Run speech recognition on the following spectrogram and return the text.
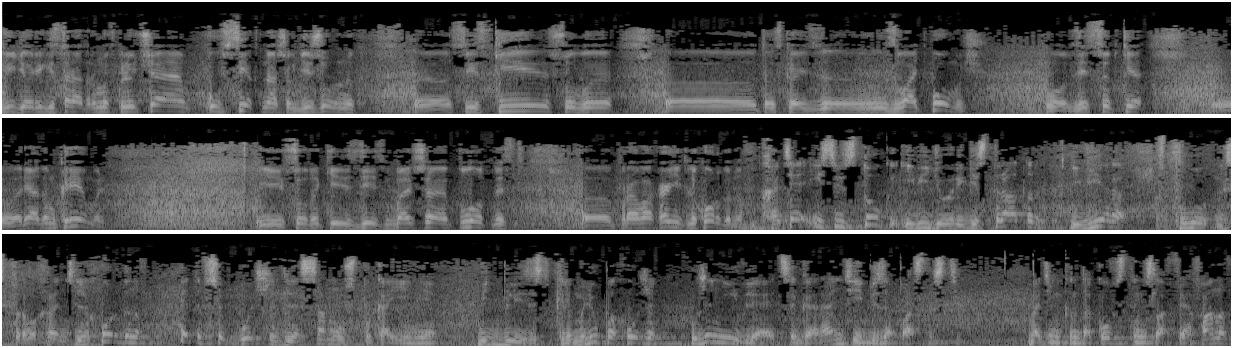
видеорегистратор мы включаем. У всех наших дежурных э, свистки, чтобы, э, так сказать, звать помощь. Вот, здесь все-таки э, рядом Кремль. И все-таки здесь большая плотность э, правоохранительных органов. Хотя и свисток, и видеорегистратор, и вера в плотность правоохранительных органов – это все больше для самоуспокоения. Ведь близость к Кремлю, похоже, уже не является гарантией безопасности. Вадим Кондаков, Станислав Феофанов,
